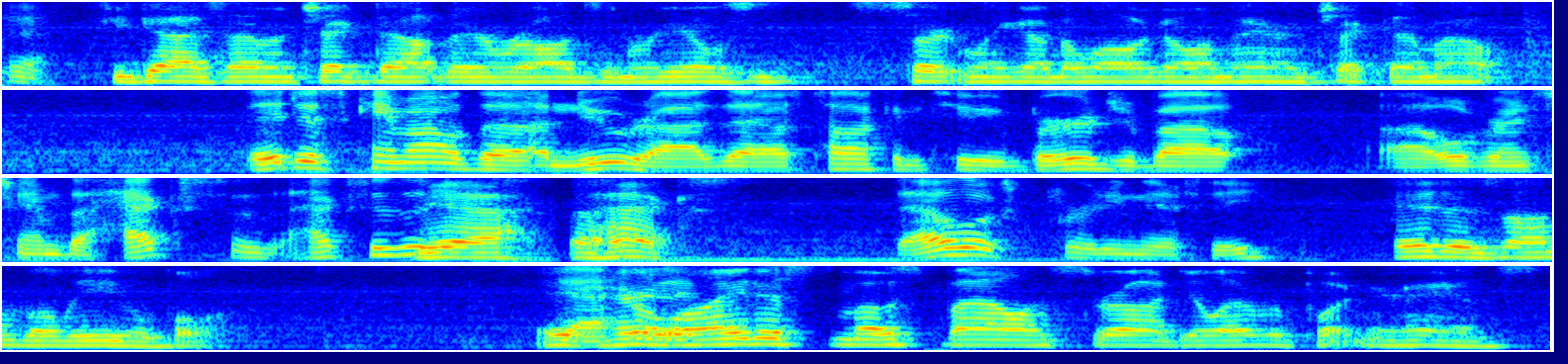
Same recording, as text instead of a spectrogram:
Yeah. if you guys haven't checked out their rods and reels, you certainly got to log on there and check them out. They just came out with a, a new rod that I was talking to Burge about uh, over Instagram. The Hex, is it Hex is it? Yeah, the Hex. That looks pretty nifty. It is unbelievable. Yeah, It's heard the it. lightest, most balanced rod you'll ever put in your hands.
